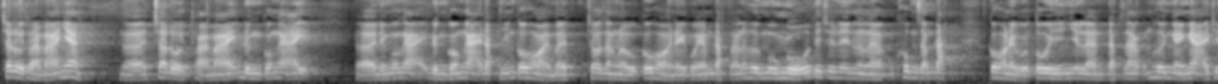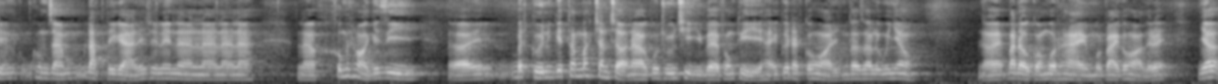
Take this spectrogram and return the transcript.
trao đổi thoải mái nha. Ờ, trao đổi thoải mái đừng có ngại. Ờ, đừng có ngại đừng có ngại đặt những câu hỏi mà cho rằng là câu hỏi này của em đặt ra là hơi ngô ngố thế cho nên là, là cũng không dám đặt. Câu hỏi này của tôi hình như là đặt ra cũng hơi ngại ngại cho nên cũng không dám đặt gì cả thế cho nên là là là là, là không biết hỏi cái gì. Đấy, bất cứ những cái thắc mắc chăn trở nào cô chú anh chị về phong thủy hãy cứ đặt câu hỏi để chúng ta giao lưu với nhau. Đấy bắt đầu có một hài một vài câu hỏi rồi đấy. Nhớ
